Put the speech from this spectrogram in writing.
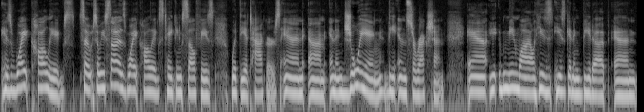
his white colleagues so so he saw his white colleagues taking selfies with the attackers and um, and enjoying the insurrection. And meanwhile he's he's getting beat up and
